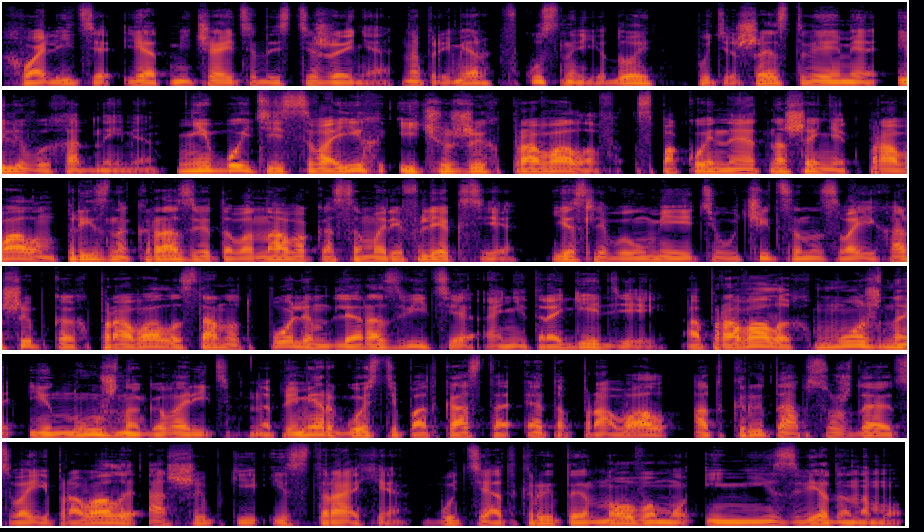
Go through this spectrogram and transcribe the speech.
хвалите и отмечайте достижения. Например, вкусной едой, путешествиями или выходными. Не бойтесь своих и чужих провалов. Спокойное отношение к провалам – признак развитого навыка саморефлексии. Если вы умеете учиться на своих ошибках, провалы станут полем для развития, а не трагедией. О провалах можно и нужно говорить. Например, гости подкаста «Это провал» открыто обсуждают свои провалы, ошибки и страхи. Будьте открыты новому и неизведанному.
